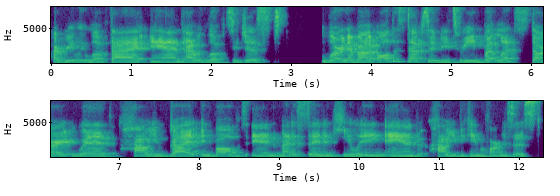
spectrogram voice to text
I really love that. And I would love to just learn about all the steps in between, but let's start with how you got involved in medicine and healing and how you became a pharmacist.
